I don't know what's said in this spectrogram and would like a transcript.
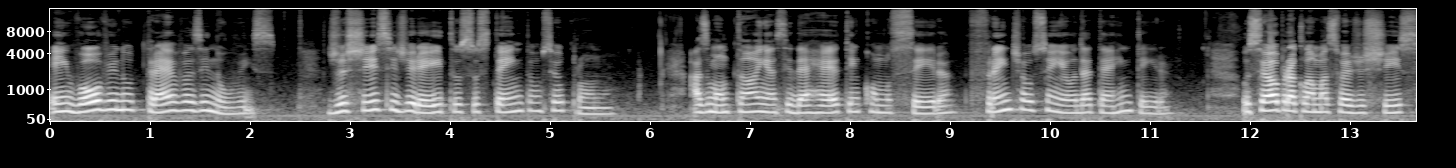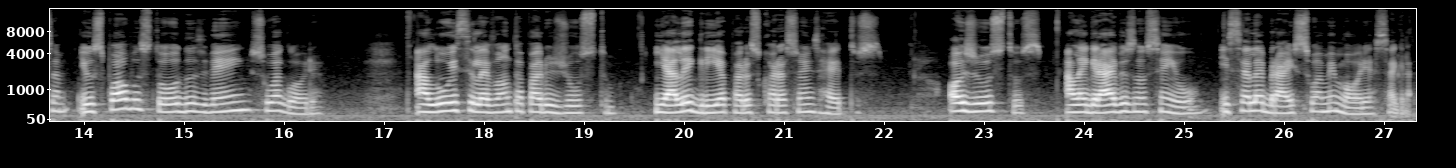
Envolve-no trevas e nuvens. Justiça e direito sustentam seu trono. As montanhas se derretem como cera frente ao Senhor da terra inteira. O céu proclama sua justiça e os povos todos veem sua glória. A luz se levanta para o justo e alegria para os corações retos. Ó justos, alegrai-vos no Senhor e celebrai sua memória sagrada.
